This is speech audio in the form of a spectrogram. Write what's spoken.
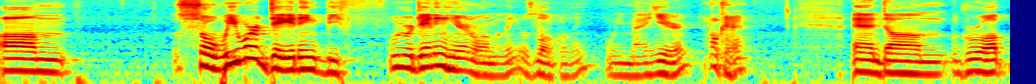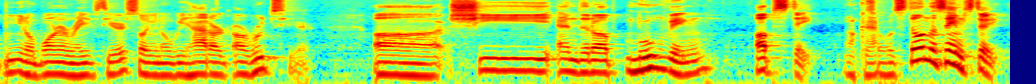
yeah. Um, so we were dating. Bef- we were dating here normally. It was locally. We met here Okay. and um, grew up. You know, born and raised here. So you know, we had our, our roots here. Uh, she ended up moving upstate. Okay. So it's still in the same state.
